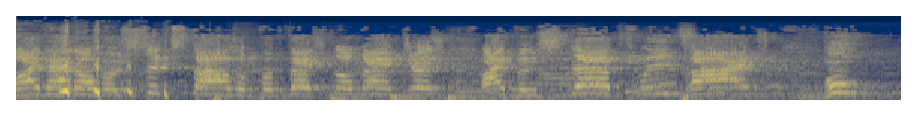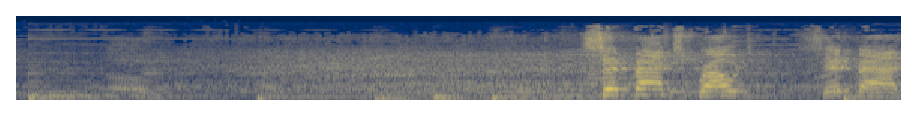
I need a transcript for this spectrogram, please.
I've had over 6,000 professional matches. I've been stabbed three times. Who? Sit back, Sprout. Sit back.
